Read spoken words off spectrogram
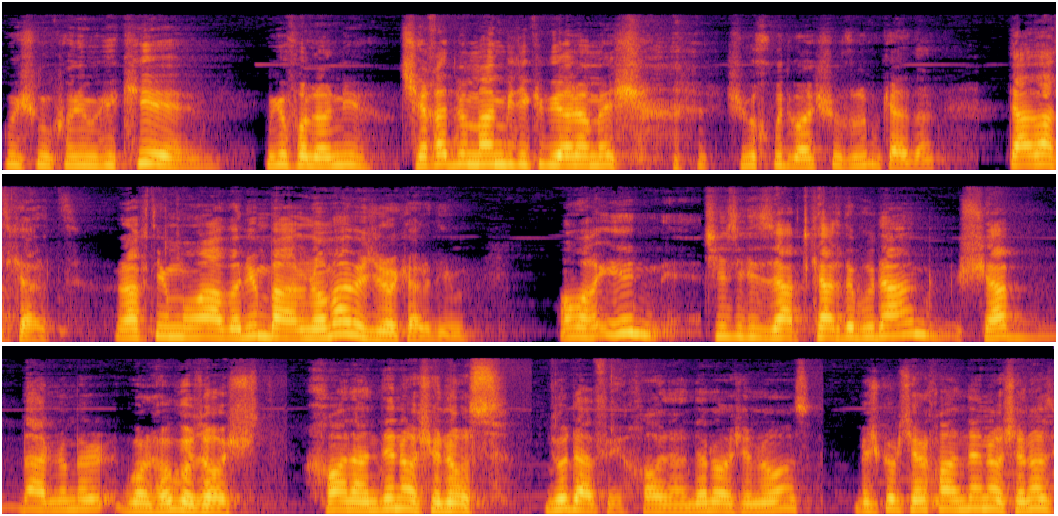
گوش می‌کنی میگه کیه؟ میگه فلانی. چقدر به من میدی که بیارمش؟ شوخ بود. باید شوخی می‌کردن دعوت کرد. رفتیم ما اولین برنامه اجرا کردیم. اما این چیزی که ضبط کرده بودن شب برنامه گلها گذاشت. خواننده ناشناس. دو دفعه خواننده ناشناس. بهش گفت چرا خواننده ناشناس؟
